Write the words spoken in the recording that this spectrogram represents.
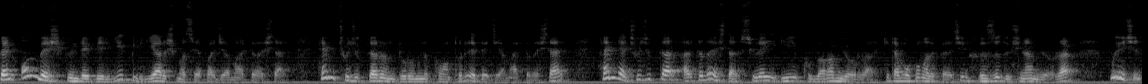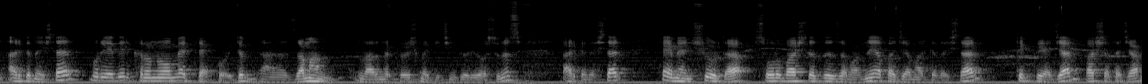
Ben 15 günde bilgi bilgi yarışması yapacağım arkadaşlar. Hem çocukların durumunu kontrol edeceğim arkadaşlar. Hem de çocuklar arkadaşlar süreyi iyi kullanamıyorlar. Kitap okumadıkları için hızlı düşünemiyorlar. Bu için arkadaşlar buraya bir kronometre koydum. Yani zamanlarını ölçmek için görüyorsunuz. Arkadaşlar hemen şurada soru başladığı zaman ne yapacağım arkadaşlar? Tıklayacağım, başlatacağım.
